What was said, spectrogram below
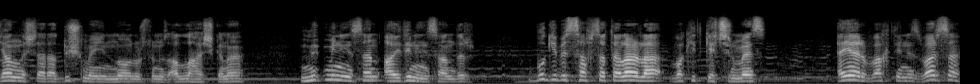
yanlışlara düşmeyin ne olursunuz Allah aşkına. Mümin insan aydın insandır. Bu gibi safsatalarla vakit geçirmez. Eğer vaktiniz varsa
